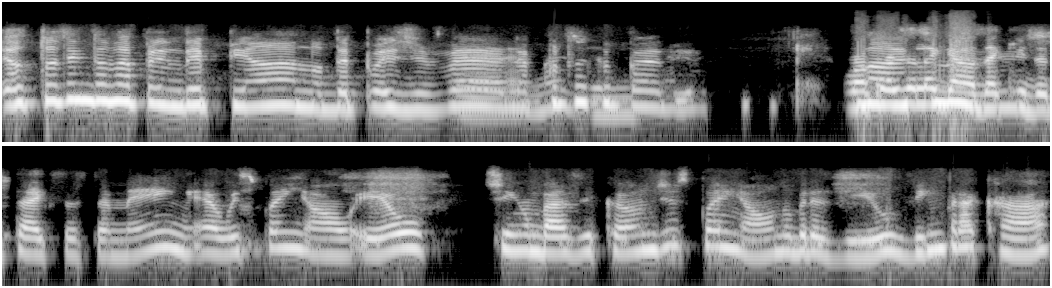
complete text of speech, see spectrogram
Eu tô tentando aprender piano depois de velha. É, Puta que pariu. Uma Não, coisa legal daqui do. Texas também é o espanhol. Eu tinha um basicão de espanhol no Brasil, vim pra cá,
